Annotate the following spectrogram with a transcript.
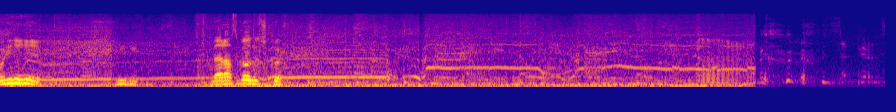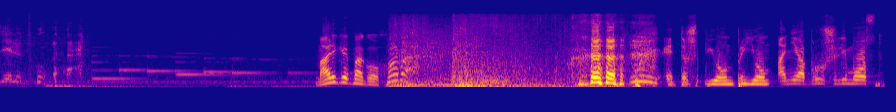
Уи. На разгоночку. Смотри, как могу. Хоба! Это шпион прием, они обрушили мост.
